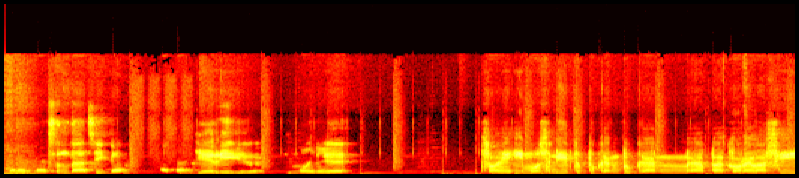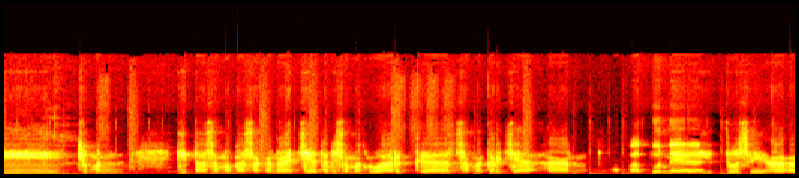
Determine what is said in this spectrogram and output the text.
merepresentasikan kata Jerry gitu emo itu ya soalnya emo sendiri itu bukan bukan apa korelasi cuman kita sama pasangan aja tapi sama keluarga sama kerjaan apa pun ya itu sih ha, ha,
